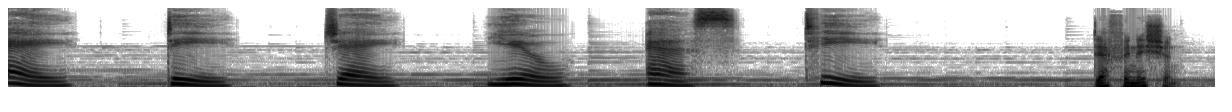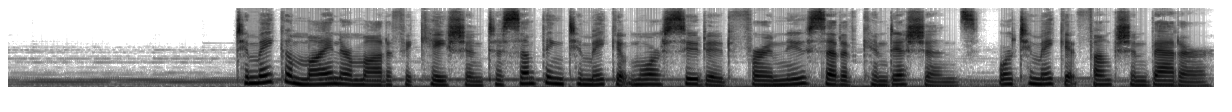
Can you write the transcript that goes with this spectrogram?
A D J U S T. Definition. To make a minor modification to something to make it more suited for a new set of conditions or to make it function better.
